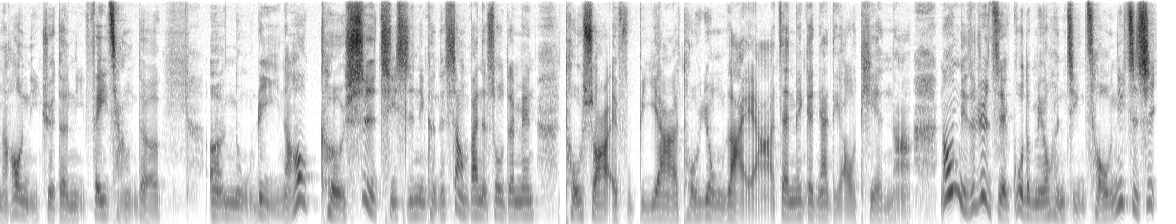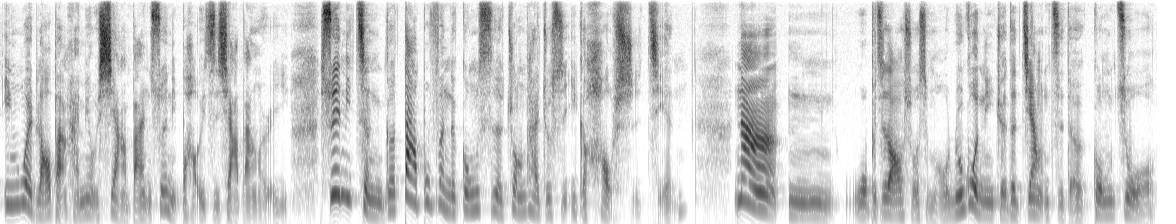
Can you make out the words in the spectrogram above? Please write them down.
然后你觉得你非常的呃努力，然后可是其实你可能上班的时候在那边偷刷 FB 啊，偷用 Line 啊，在那边跟人家聊天啊，然后你的日子也过得没有很紧凑，你只是因为老板还没有下班，所以你不好意思下班而已。所以你整个大部分的公司的状态就是一个耗时间。那嗯，我不知道说什么。如果你觉得这样子的工作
